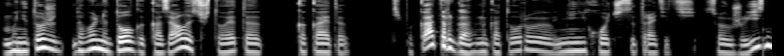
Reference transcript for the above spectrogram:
мне тоже довольно долго казалось, что это какая-то типа каторга, на которую мне не хочется тратить свою жизнь.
